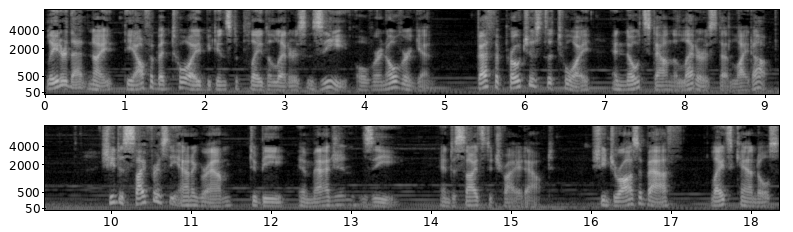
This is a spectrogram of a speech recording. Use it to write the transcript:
Later that night, the alphabet toy begins to play the letters Z over and over again. Beth approaches the toy and notes down the letters that light up. She deciphers the anagram to be Imagine Z. and decides to try it out. She draws a bath, lights candles,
